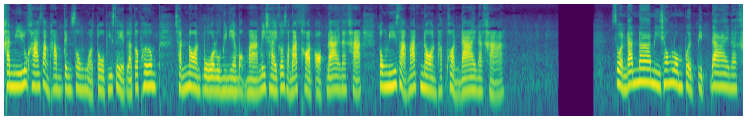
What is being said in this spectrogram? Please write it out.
คันนี้ลูกค้าสั่งทำเป็นทรงหัวโตพิเศษ แล้วก็เพิ่มชั้นนอนปูอลูมิเนียมออกมา ไม่ใช้ก็สามารถถอดออกได้นะคะ ตรงนี้สามารถนอนพักผ่อนได้นะคะ ส่วนด้านหน้ามีช่องลมเปิดปิดได้นะค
